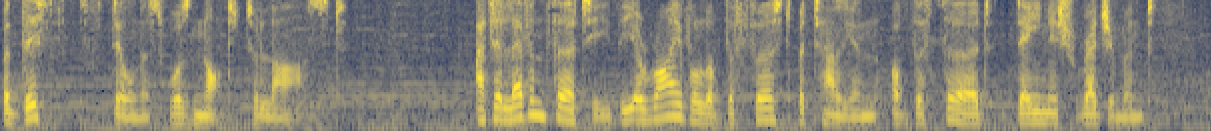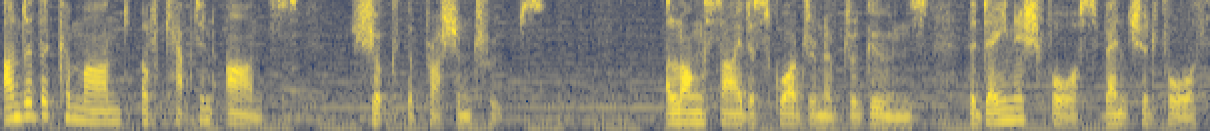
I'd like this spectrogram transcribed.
But this stillness was not to last. At 11:30, the arrival of the 1st Battalion of the 3rd Danish Regiment under the command of Captain Arntz shook the Prussian troops. Alongside a squadron of dragoons, the Danish force ventured forth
